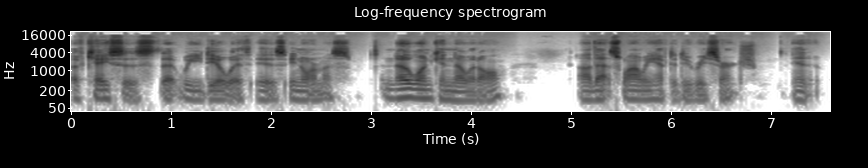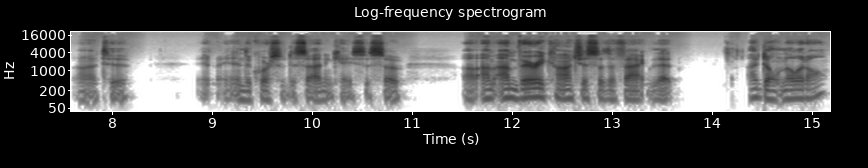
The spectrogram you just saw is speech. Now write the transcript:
of cases that we deal with is enormous. No one can know it all. Uh, that's why we have to do research in, uh, to in the course of deciding cases. So uh, I'm, I'm very conscious of the fact that I don't know it all,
